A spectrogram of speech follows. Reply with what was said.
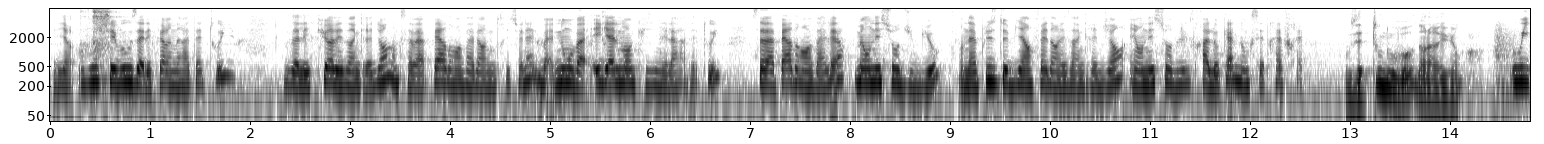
C'est-à-dire, vous, chez vous, vous allez faire une ratatouille, vous allez cuire les ingrédients, donc ça va perdre en valeur nutritionnelle. Bah, nous, on va également cuisiner la ratatouille, ça va perdre en valeur, mais on est sur du bio, on a plus de bienfaits dans les ingrédients et on est sur de l'ultra local, donc c'est très frais. Vous êtes tout nouveau dans la région? Oui,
